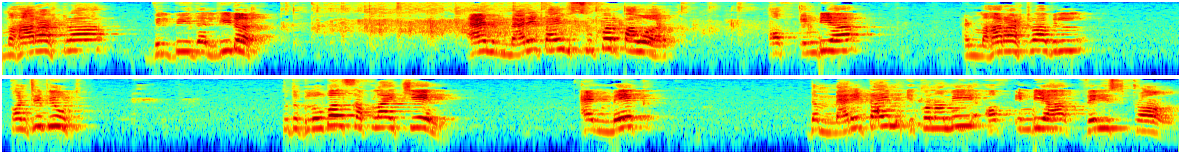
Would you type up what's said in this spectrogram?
Maharashtra will be the leader and maritime superpower of India and Maharashtra will contribute to the global supply chain and make the maritime economy of India very strong.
